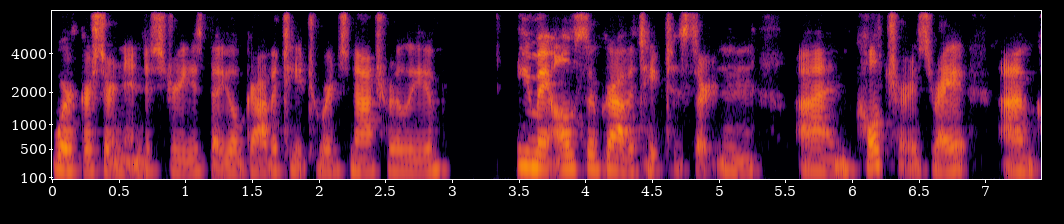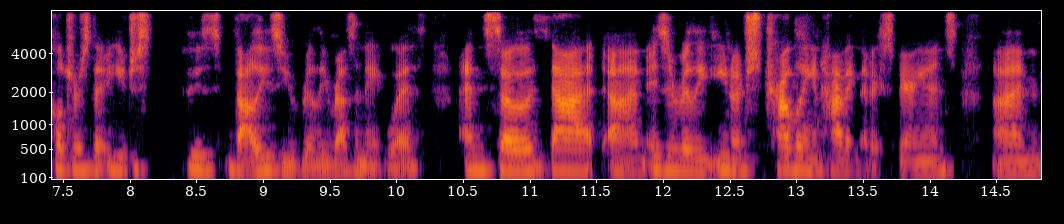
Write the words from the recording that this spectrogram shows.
work or certain industries that you'll gravitate towards naturally you may also gravitate to certain um, cultures, right? Um, cultures that you just whose values you really resonate with. And so that um, is a really, you know, just traveling and having that experience um,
